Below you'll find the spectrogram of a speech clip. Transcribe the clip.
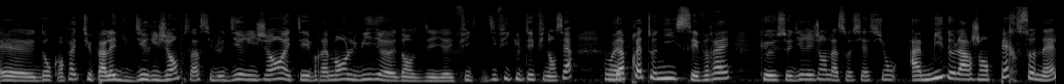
Euh, donc, en fait, tu parlais du dirigeant, pour savoir si le dirigeant était vraiment, lui, dans des difficultés financières. D'après Tony, c'est vrai que ce dirigeant de l'association a mis de l'argent personnel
